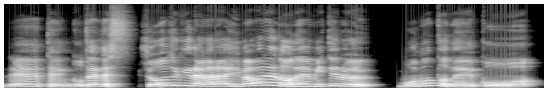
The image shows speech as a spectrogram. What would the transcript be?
0.5点です。正直だから今までのね、見てるものとね、こ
